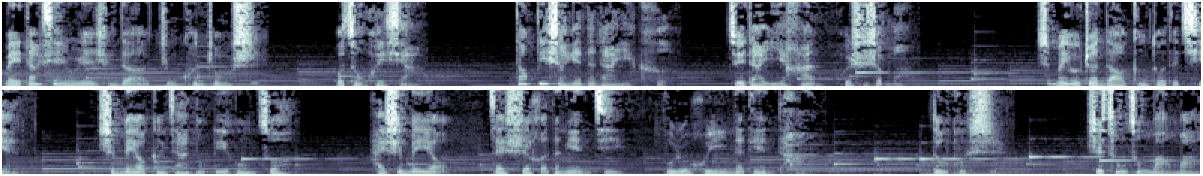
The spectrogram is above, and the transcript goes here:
每当陷入人生的窘困中时，我总会想：当闭上眼的那一刻，最大遗憾会是什么？是没有赚到更多的钱，是没有更加努力工作，还是没有？在适合的年纪步入婚姻的殿堂，都不是，是匆匆忙忙，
